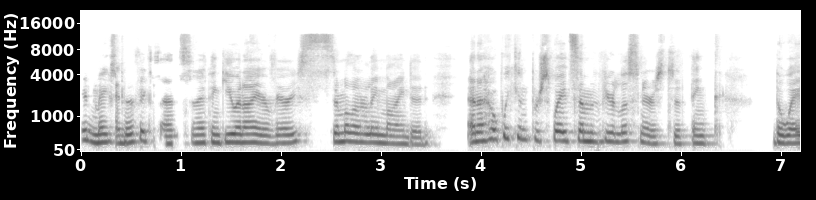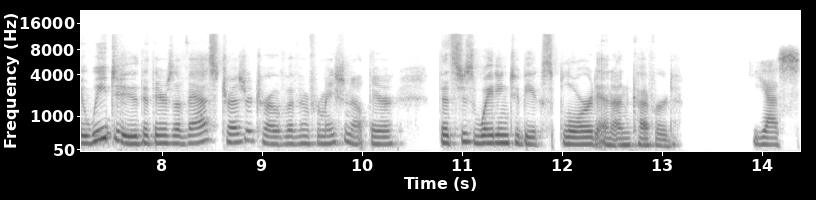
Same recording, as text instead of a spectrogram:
It makes And- perfect sense. And I think you and I are very similarly minded. And I hope we can persuade some of your listeners to think the way we do that there's a vast treasure trove of information out there that's just waiting to be explored and uncovered. Yes.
